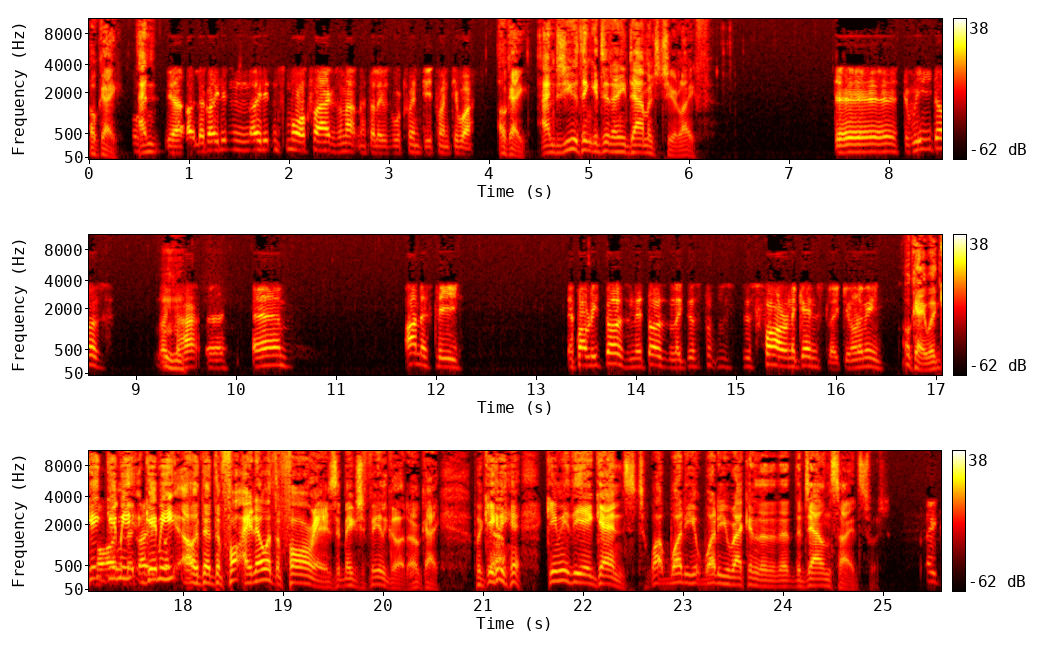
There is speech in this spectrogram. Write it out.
Okay. And, Yeah, like I didn't, I didn't smoke fags and that until I was about 20, 21. okay. And do you think it did any damage to your life? The the weed does like Mhm. that. Uh, um, honestly, it probably does and it doesn't. Like there's there's for and against. Like you know what I mean? Okay, well, gi- Well, give me, like, give me. Oh, the, the four, I know what the four is. It makes you feel good. Okay, but give me, give me the against. What, what do you, what do you reckon the, the, the downsides to it? Like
